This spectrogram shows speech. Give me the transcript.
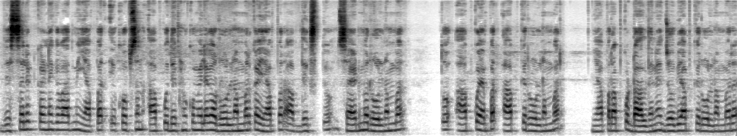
जिस सेलेक्ट करने के बाद में यहाँ पर एक ऑप्शन आपको देखने को मिलेगा रोल नंबर का। यहाँ पर आप देख सकते हो साइड में रोल नंबर तो आपको यहाँ पर आपके रोल नंबर यहाँ पर आपको डाल देने, जो भी आपके रोल नंबर है।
